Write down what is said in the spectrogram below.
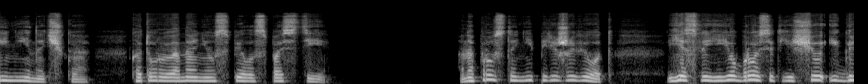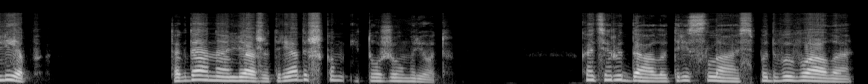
и Ниночка, которую она не успела спасти. Она просто не переживет, если ее бросит еще и Глеб. Тогда она ляжет рядышком и тоже умрет. Катя рыдала, тряслась, подвывала,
